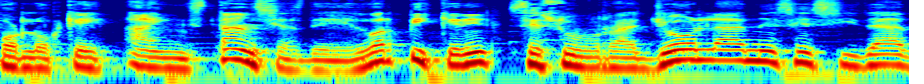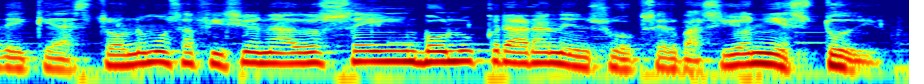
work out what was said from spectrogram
por lo que a instancias de Edward Pickering se subrayó la necesidad de que astrónomos aficionados se involucraran en su observación y estudio.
